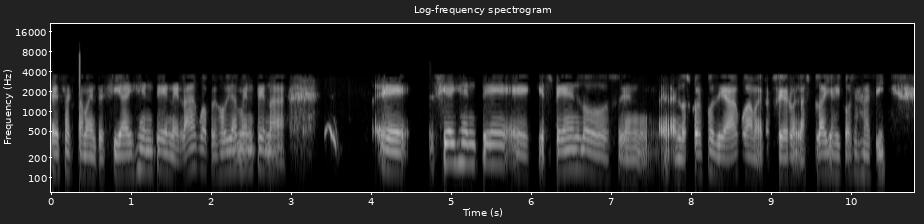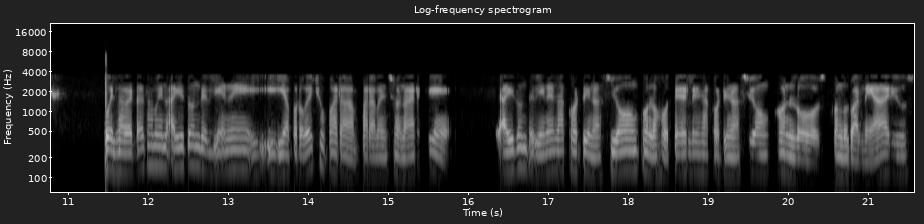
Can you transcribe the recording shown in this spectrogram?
exactamente, si hay gente en el agua, pues obviamente nada, eh, si hay gente eh, que esté en los en, los cuerpos de agua, me refiero, en las playas y cosas así, pues la verdad también ahí es donde viene y, aprovecho para para mencionar que ahí es donde viene la coordinación con los hoteles, la coordinación con los con los balnearios.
